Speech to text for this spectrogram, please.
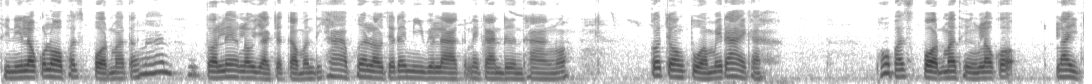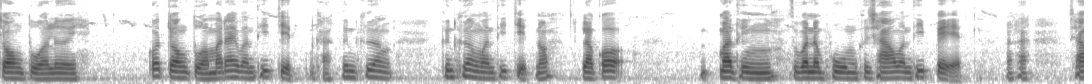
ทีนี้เราก็รอพาสปอร์ตมาตั้งนานตอนแรกเราอยากจะกลับวันที่ห้าเพื่อเราจะได้มีเวลาในการเดินทางเนาะก็จองตั๋วไม่ได้ค่ะ พอพาสปอร์ตมาถึงเราก็ไล่จองตั๋วเลย ก็จองตั๋วมาได้วันที่เจ็ดค่ะ ขึ้นเครื่องขึ้นเครื่องวันที่เจ็ดเนาะแล้วก็มาถึงสุวรรณภูมิคือเช้าวันที่แปดนะคะ เช้า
